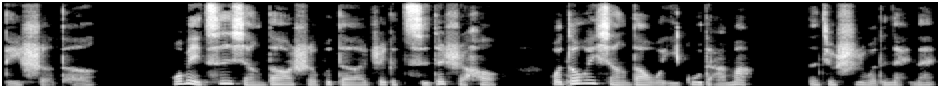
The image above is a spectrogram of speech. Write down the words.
得舍得。我每次想到“舍不得”这个词的时候，我都会想到我已故的阿嬷，那就是我的奶奶。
